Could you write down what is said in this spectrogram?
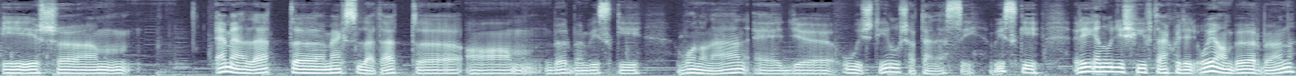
és emellett megszületett a bourbon whisky vonalán egy új stílus, a Tennessee whisky. Régen úgy is hívták, hogy egy olyan bourbon,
